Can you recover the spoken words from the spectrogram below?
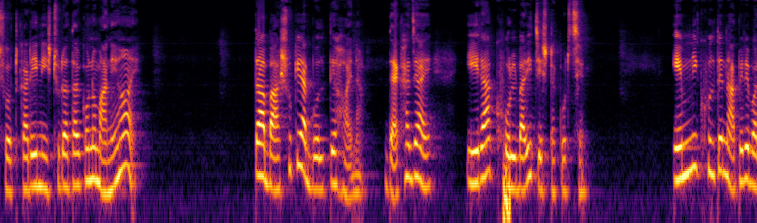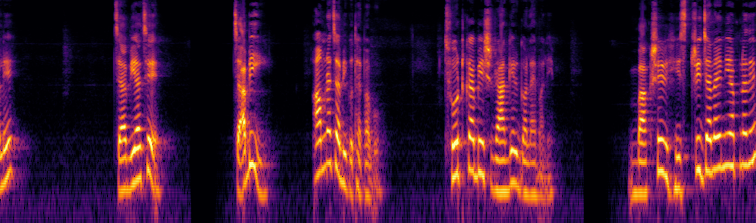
ছোটকার এই নিষ্ঠুরতার কোনো মানে হয়? তা বাসুকে আর বলতে হয় না। দেখা যায়, এরা খোলবারই চেষ্টা করছে। এমনি খুলতে না পেরে বলে, চাবি আছে? চাবি? আমরা চাবি কোথায় পাবো? ছোটকা বেশ রাগের গলায় বলে, বাক্সের হিস্ট্রি জানায়নি আপনাদের?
